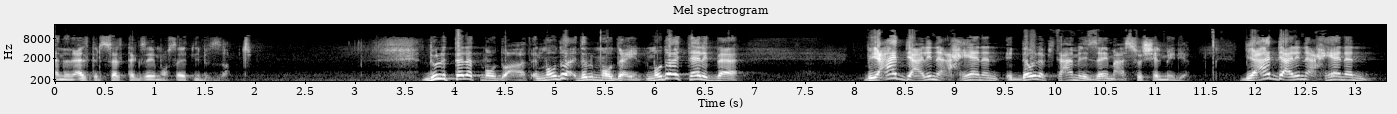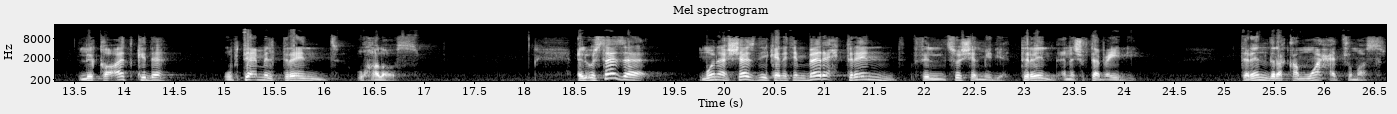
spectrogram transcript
أنا نقلت رسالتك زي ما وصلتني بالظبط. دول الثلاث موضوعات. الموضوع دول موضوعين الموضوع الثالث بقى بيعدي علينا أحيانا الدولة بتتعامل إزاي مع السوشيال ميديا؟ بيعدي علينا أحيانا لقاءات كده وبتعمل ترند وخلاص. الأستاذة منى الشاذلي كانت امبارح ترند في السوشيال ميديا. ترند أنا شفتها بعيني. ترند رقم واحد في مصر.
